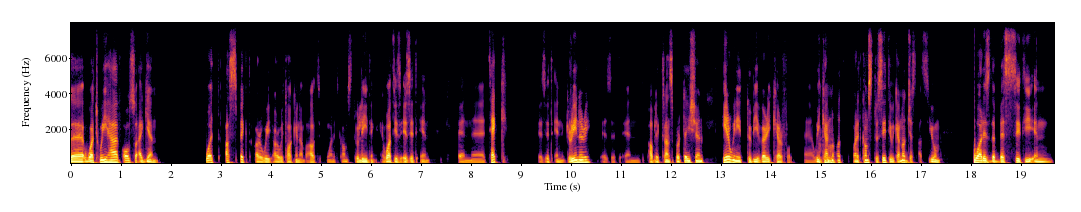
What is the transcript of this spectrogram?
uh, what we have also again, what aspect are we are we talking about when it comes to leading? What is is it in in uh, tech? Is it in greenery? Is it in public transportation? Here we need to be very careful. Uh, we mm-hmm. cannot, when it comes to city, we cannot just assume what is the best city in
